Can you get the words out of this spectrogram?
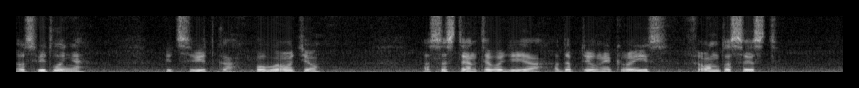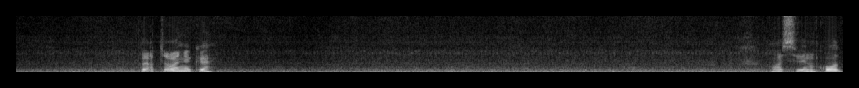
освітлення, підсвітка поворотів, асистенти водія, адаптивний круїз, фронт асист, партроніки. Ось він код.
